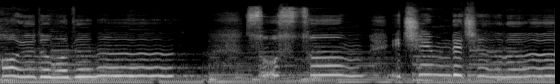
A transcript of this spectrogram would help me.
koydum adını Sustum içimde çığlık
